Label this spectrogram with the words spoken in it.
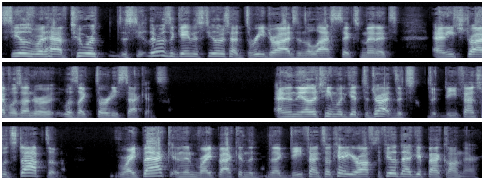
Steelers would have two or the, there was a game the Steelers had three drives in the last six minutes, and each drive was under was like 30 seconds. and then the other team would get the drive. The, the defense would stop them, right back, and then right back in the like defense. Okay, you're off the field now. Get back on there.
